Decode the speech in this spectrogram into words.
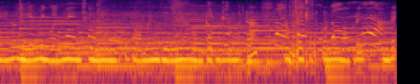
నేను నేను మొన్న నుంచి నేను కామెంట్ టామ్ ఉంటామన్నమాట. అప్పుడే చెప్పుకున్నాం అప్పుడే. అంటే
